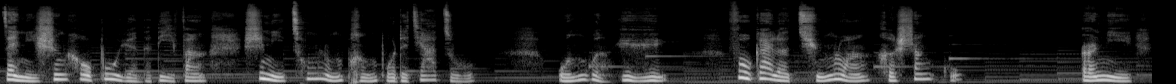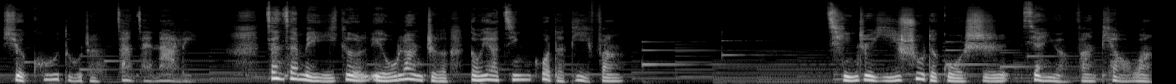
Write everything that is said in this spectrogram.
在你身后不远的地方，是你从容蓬勃的家族，稳稳郁郁，覆盖了群峦和山谷。而你却孤独着站在那里，站在每一个流浪者都要经过的地方。擎着一树的果实向远方眺望。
